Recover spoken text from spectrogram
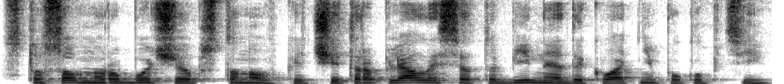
Стосовно робочої обстановки, чи траплялися тобі неадекватні покупці?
